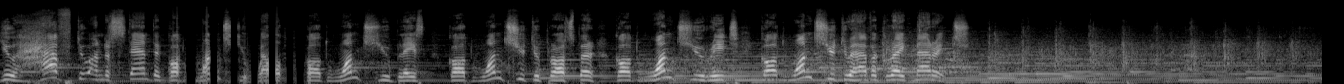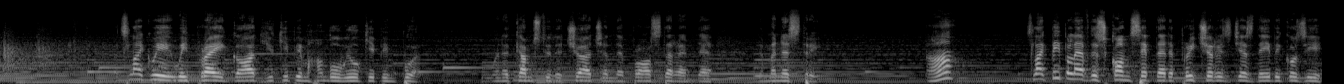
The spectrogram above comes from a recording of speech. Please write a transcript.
you have to understand that God wants you well. God wants you blessed. God wants you to prosper. God wants you rich. God wants you to have a great marriage. It's like we, we pray, God, you keep him humble, we'll keep him poor. When it comes to the church and the pastor and the, the ministry. Huh? It's like people have this concept that a preacher is just there because he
